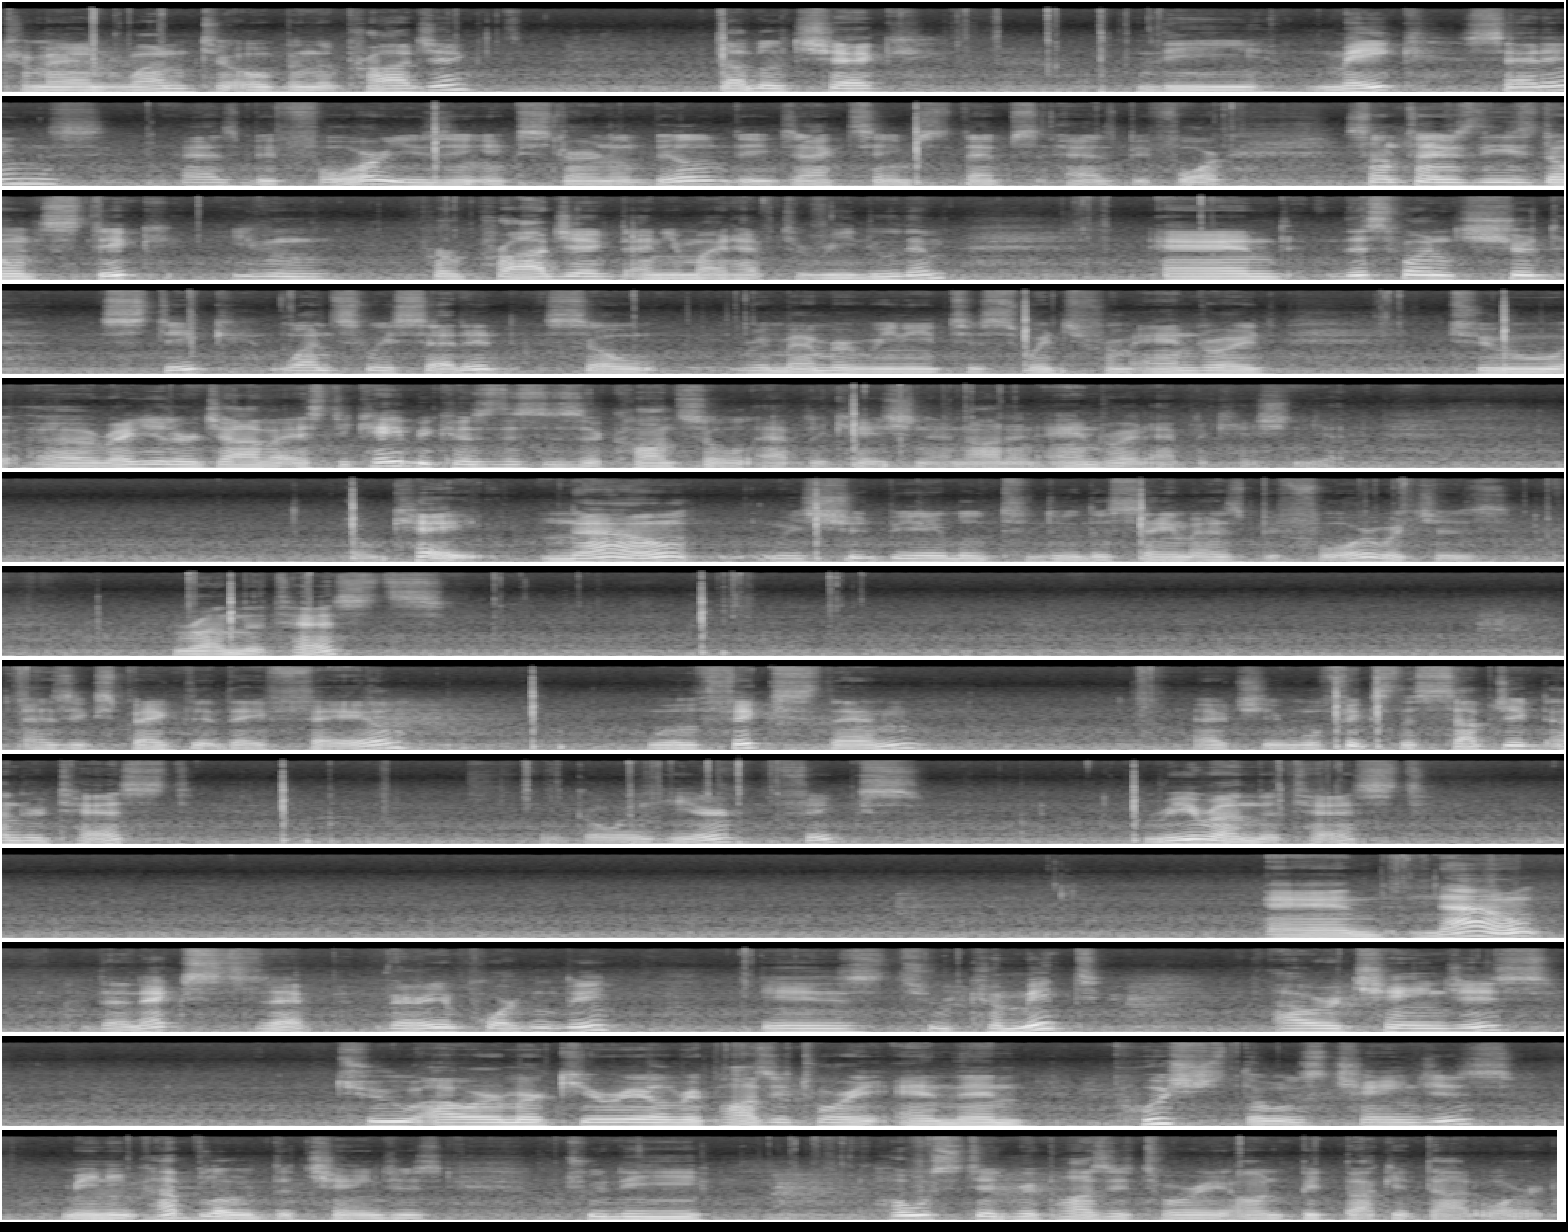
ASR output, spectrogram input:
Command 1 to open the project. Double check the make settings as before using external build the exact same steps as before. Sometimes these don't stick even per project and you might have to redo them. And this one should stick once we set it. So remember we need to switch from Android to a regular Java SDK because this is a console application and not an Android application yet. Okay, now we should be able to do the same as before, which is run the tests. As expected, they fail. We'll fix them. Actually, we'll fix the subject under test. We'll go in here, fix, rerun the test. And now the next step, very importantly, is to commit our changes to our Mercurial repository and then push those changes, meaning upload the changes, to the hosted repository on bitbucket.org.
